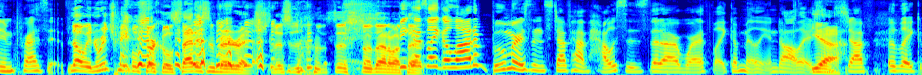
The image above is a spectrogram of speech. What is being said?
impressive. No, in rich people circles, that isn't very rich. There's no, there's no doubt about because that. Because like a lot of boomers and stuff have houses that are worth like a million dollars Yeah. and stuff uh, like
